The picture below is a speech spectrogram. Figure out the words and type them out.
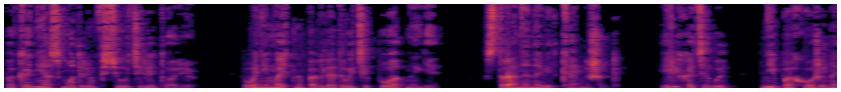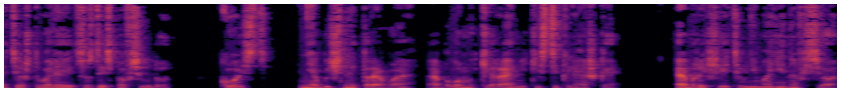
пока не осмотрим всю территорию. Внимательно поглядывайте под ноги. Странный на вид камешек, или хотя бы не похожий на те, что валяются здесь повсюду. Кость, необычная трава, обломок керамики, стекляшка. Обращайте внимание на все.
